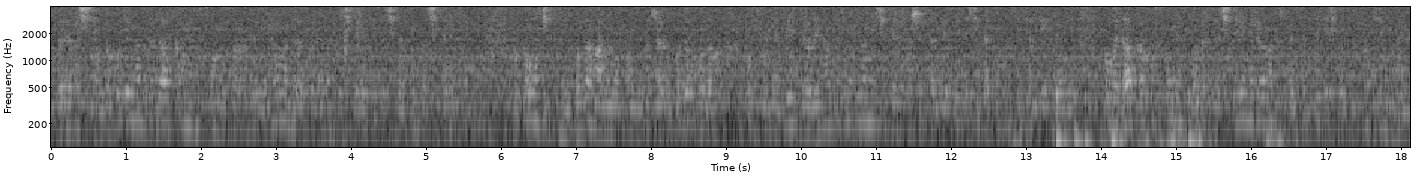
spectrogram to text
з перевищенням доходів над видатками у сумі 43 мільйони 994 тисячі 524 гривень у тому числі по загальному фонду бюджету по доходах у сумі 211 мільйонів 462 тисячі 582 гривні, по видатках у сумі 134 мільйони 37 тисяч 807 гривень,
